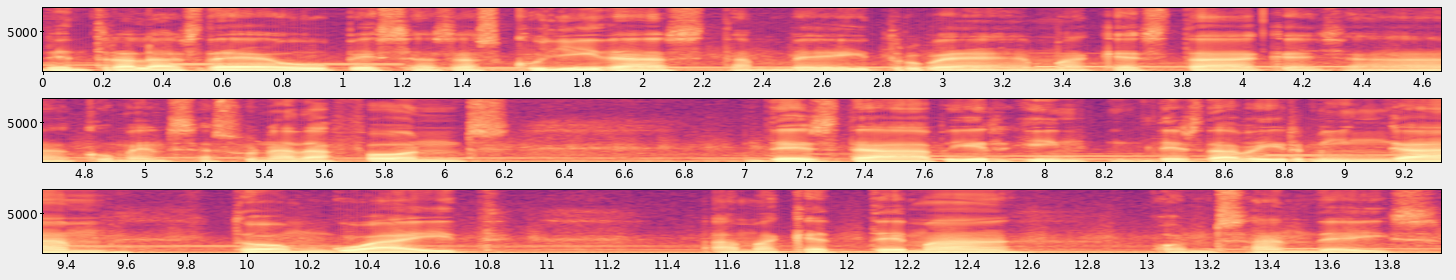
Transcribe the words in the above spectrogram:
D'entre les 10 peces escollides també hi trobem aquesta que ja comença a sonar de fons des de, Birgin, des de Birmingham, Tom White amb aquest tema On Sundays.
